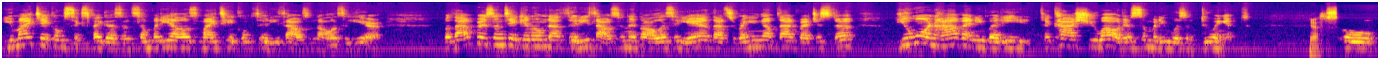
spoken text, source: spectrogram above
You might take home six figures, and somebody else might take home thirty thousand dollars a year. But that person taking home that thirty thousand dollars a year, that's ringing up that register, you won't have anybody to cash you out if somebody wasn't doing it. yes. So,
